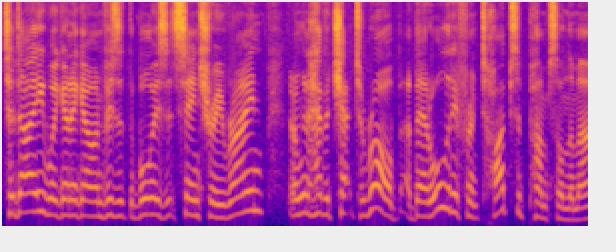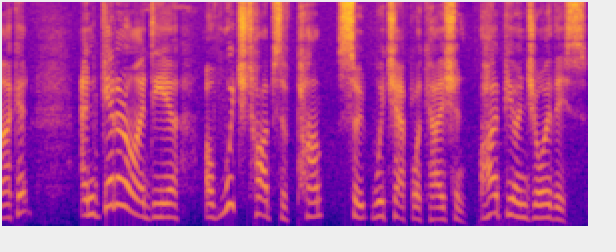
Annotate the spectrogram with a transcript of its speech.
Today we're going to go and visit the boys at Century Rain and I'm going to have a chat to Rob about all the different types of pumps on the market and get an idea of which types of pump suit which application. I hope you enjoy this.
